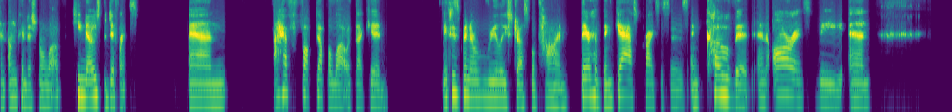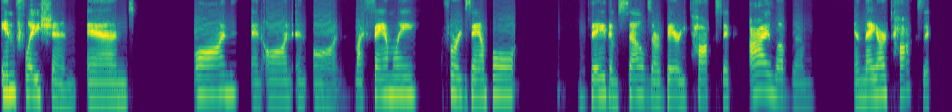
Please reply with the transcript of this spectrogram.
and unconditional love. He knows the difference. And I have fucked up a lot with that kid. It has been a really stressful time. There have been gas crises and COVID and RSV and inflation and on and on and on. My family for example, they themselves are very toxic. I love them and they are toxic.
